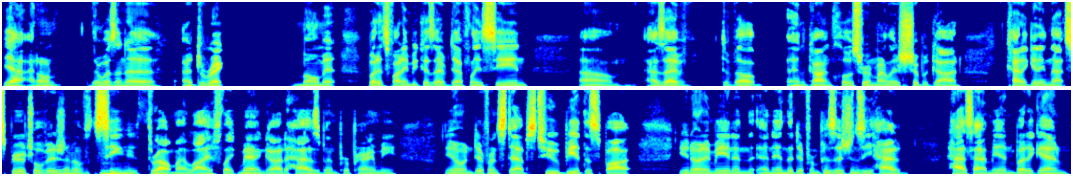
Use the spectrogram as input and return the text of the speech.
yeah i don't there wasn't a a direct moment but it's funny because i've definitely seen um as i've developed and gone closer in my relationship with god kind of getting that spiritual vision of seeing throughout my life like man god has been preparing me you know in different steps to be at the spot you know what i mean and and in the different positions he had has had me in but again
